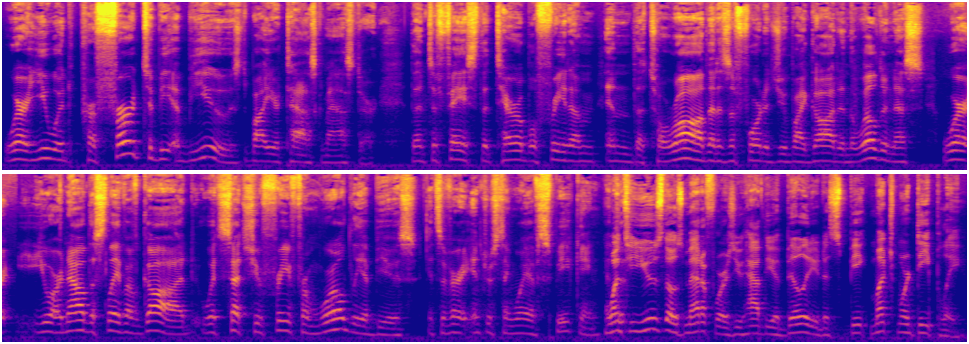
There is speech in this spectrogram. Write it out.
where you would prefer to be abused by your taskmaster than to face the terrible freedom in the Torah that is afforded you by God in the wilderness, where you are now the slave of God, which sets you free from worldly abuse. It's a very interesting way of speaking. Once you use those metaphors, you have the ability to speak much more deeply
